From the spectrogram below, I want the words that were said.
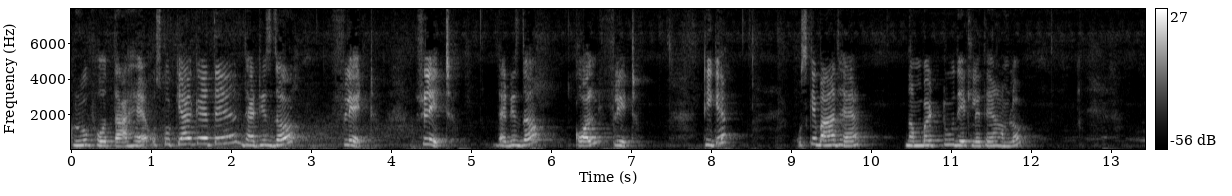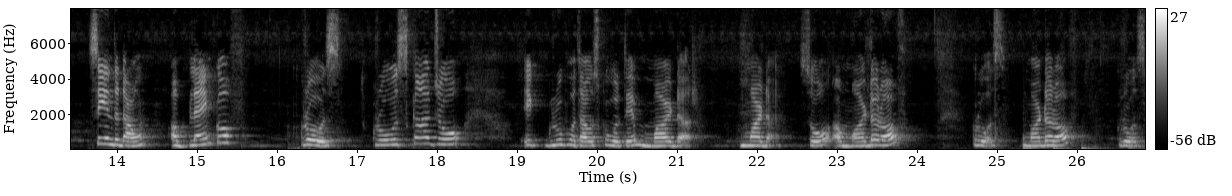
ग्रुप होता है, उसको क्या कहते हैं? That is the fleet fleet that is the call fleet ठीक है? उसके बाद है नंबर टू देख लेते हैं हम लोग. See in the down a blank of crows crows का जो एक ग्रुप होता है, उसको बोलते हैं murder murder so a murder of crows murder of crows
